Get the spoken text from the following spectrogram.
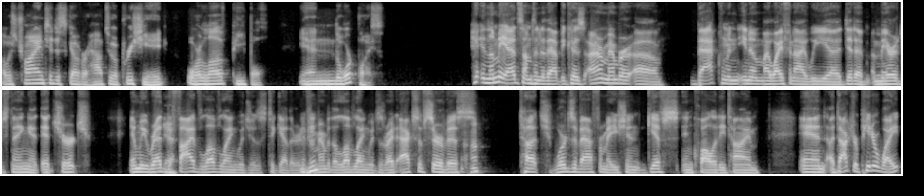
I was trying to discover how to appreciate or love people in the workplace. And let me add something to that because I remember uh, back when you know my wife and I we uh, did a, a, marriage thing at, at church, and we read yeah. the five love languages together. And mm-hmm. if you mm-hmm. remember the love languages, right? Acts of service, uh-huh. touch, words of affirmation, gifts, and quality time. And uh, Dr. Peter White,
